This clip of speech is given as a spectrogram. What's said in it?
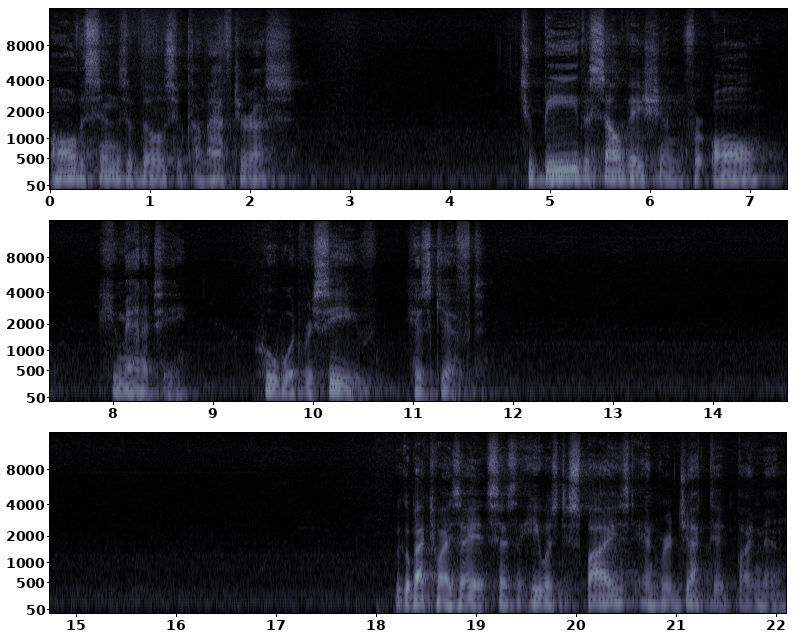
all the sins of those who come after us, to be the salvation for all humanity who would receive his gift. We go back to Isaiah, it says that he was despised and rejected by men.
